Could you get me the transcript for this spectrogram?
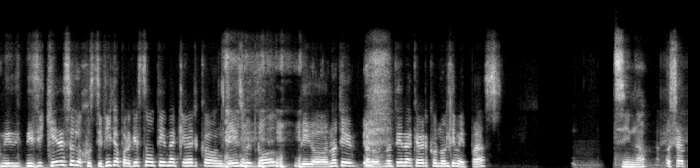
ni, siquiera eso lo justifica porque esto no tiene nada que ver con Games with Gold. Digo, no tiene, perdón, no tiene nada que ver con Ultimate Pass. Sí, no. O sea,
